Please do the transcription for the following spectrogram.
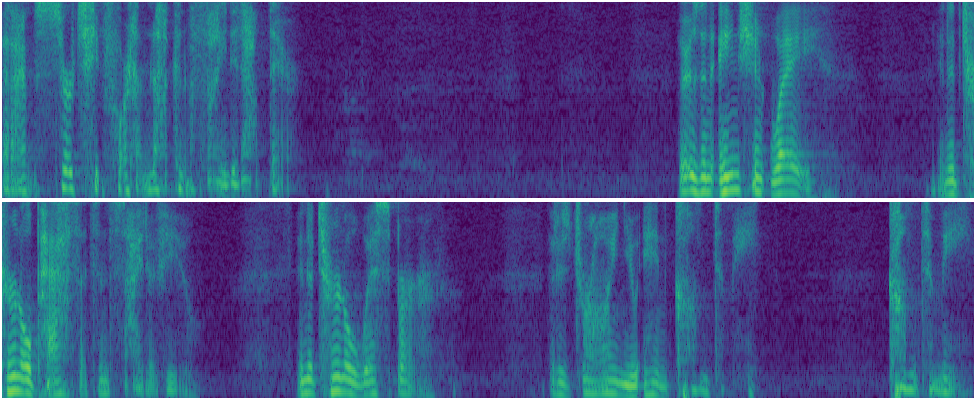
that I'm searching for I'm not going to find it out there. There is an ancient way, an eternal path that's inside of you, an eternal whisper that is drawing you in. Come to me. Come to me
